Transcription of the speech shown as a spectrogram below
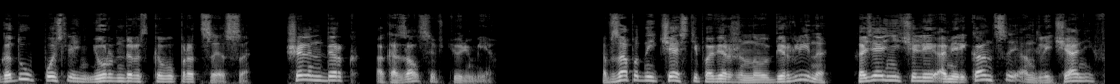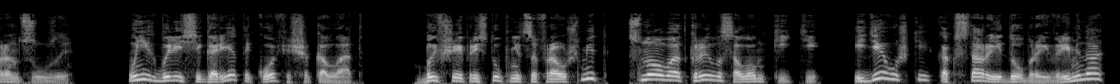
году после Нюрнбергского процесса. Шелленберг оказался в тюрьме. В западной части поверженного Берлина хозяйничали американцы, англичане, французы. У них были сигареты, кофе, шоколад. Бывшая преступница фрау Шмидт снова открыла салон Китти, и девушки, как в старые добрые времена,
